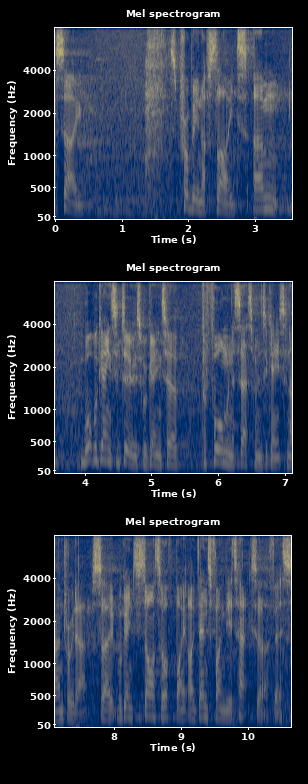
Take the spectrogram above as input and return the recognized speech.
So, it's probably enough slides. Um, what we're going to do is we're going to perform an assessment against an Android app. So we're going to start off by identifying the attack surface.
